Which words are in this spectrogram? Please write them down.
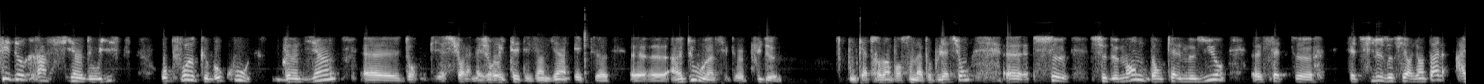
scénographie hindouiste au point que beaucoup d'Indiens, euh, donc bien sûr la majorité des Indiens est euh, hindou, hein, c'est plus de 80% de la population, euh, se, se demande dans quelle mesure euh, cette, euh, cette philosophie orientale a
